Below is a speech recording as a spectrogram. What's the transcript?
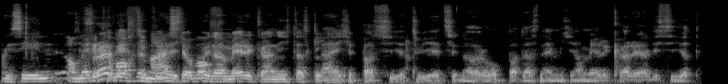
Wir sehen, Amerika die macht die meisten ob Waffen. in Amerika nicht das Gleiche passiert wie jetzt in Europa, dass nämlich Amerika realisiert,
